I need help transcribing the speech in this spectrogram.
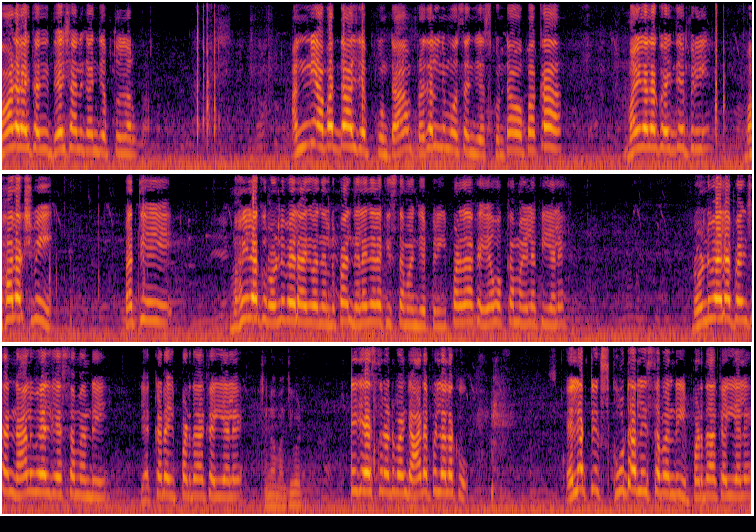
మోడల్ అవుతుంది దేశానికి అని చెప్తున్నారు. అన్ని అబద్ధాలు చెప్పుకుంటా ప్రజల్ని మోసం చేసుకుంటా ఓ పక్క మహిళలకు ఏం చెప్పి మహాలక్ష్మి ప్రతి మహిళకు రెండు వేల ఐదు వందల రూపాయలు నెల నెలకి ఇస్తామని చెప్పి ఇప్పటిదాకా ఏ ఒక్క మహిళకి ఇవ్వలే రెండు వేల పెన్షన్ నాలుగు వేలు చేస్తామండి ఎక్కడ ఇప్పటిదాకా పెళ్ళి చేస్తున్నటువంటి ఆడపిల్లలకు ఎలక్ట్రిక్ స్కూటర్లు ఇస్తామండి ఇప్పటిదాకా ఇయ్యలే.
